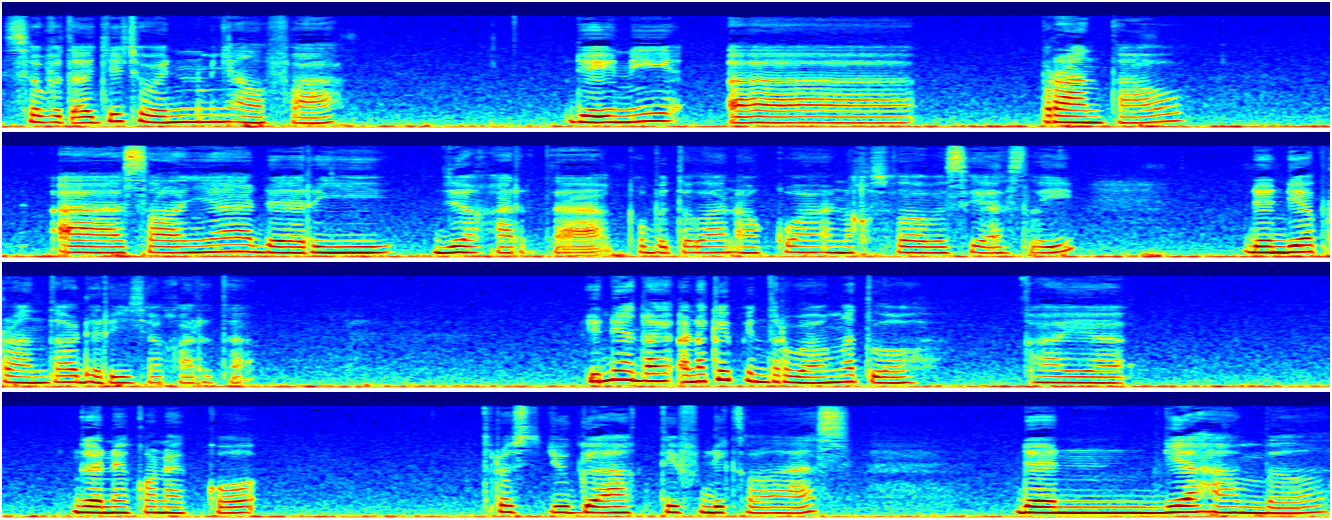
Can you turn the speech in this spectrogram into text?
sebut aja cowok ini namanya Alfa dia ini uh, perantau asalnya dari Jakarta. Kebetulan aku anak Sulawesi asli dan dia perantau dari Jakarta. Ini anak anaknya pinter banget loh. Kayak gak neko-neko terus juga aktif di kelas dan dia humble.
